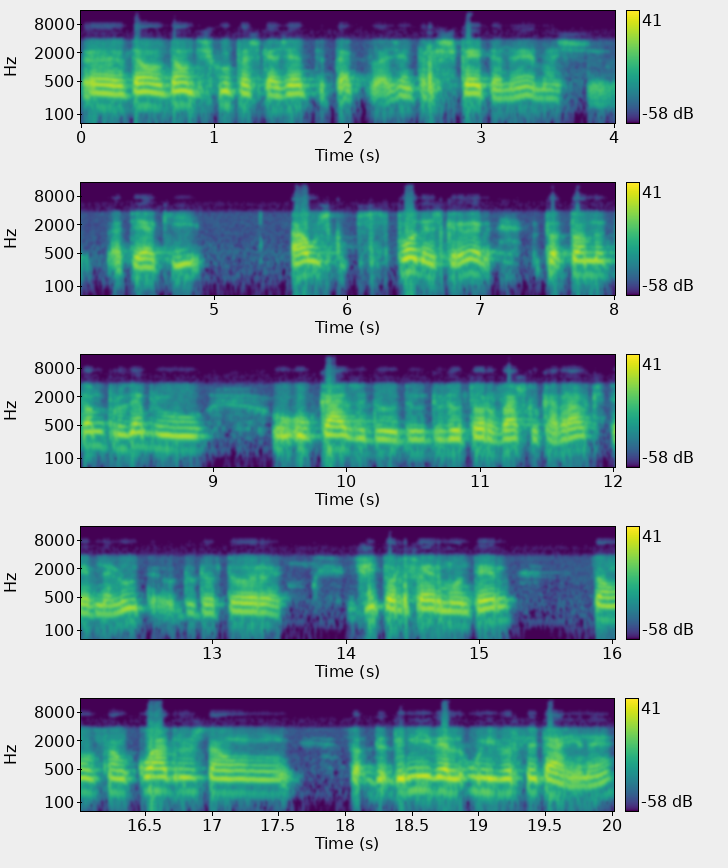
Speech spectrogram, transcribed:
Uh, dão, dão desculpas que a gente, a gente respeita, não é? mas uh, até aqui há os que podem escrever. Tome, tome por exemplo, o, o, o caso do, do, do Dr. Vasco Cabral, que esteve na luta, do Dr. Vitor Freire Monteiro, são, são quadros são, são de, de, nível universitário, né?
